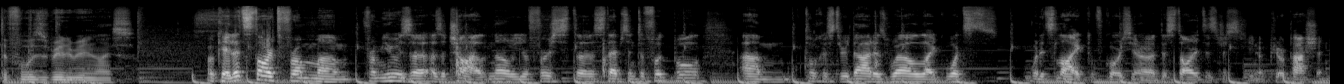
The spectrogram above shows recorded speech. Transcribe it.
the food is really really nice Okay, let's start from um, from you as a, as a child. No, your first uh, steps into football. Um, talk us through that as well. Like what's what it's like. Of course, you know at the start it's just you know pure passion.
